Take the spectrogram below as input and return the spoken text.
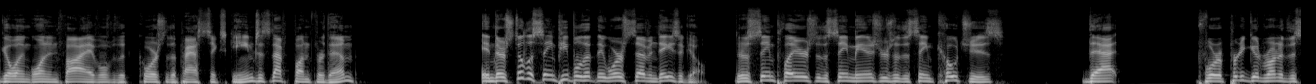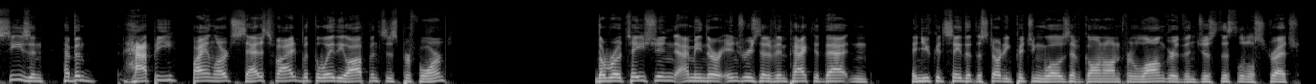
going one and five over the course of the past six games. It's not fun for them. And they're still the same people that they were seven days ago. They're the same players, they're the same managers, or the same coaches that for a pretty good run of the season have been happy, by and large, satisfied with the way the offense has performed. The rotation, I mean, there are injuries that have impacted that, and and you could say that the starting pitching woes have gone on for longer than just this little stretch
